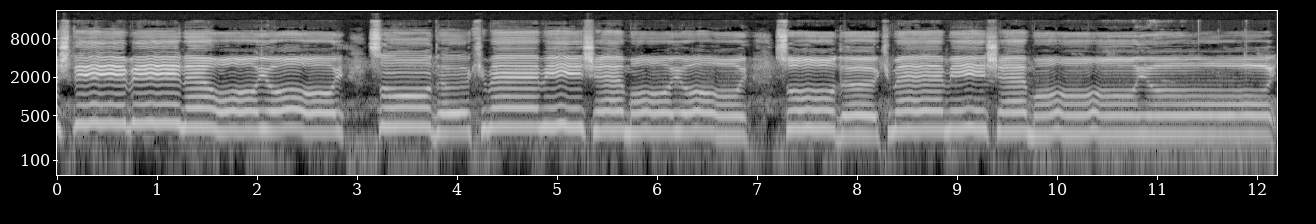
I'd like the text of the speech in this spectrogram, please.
Unutmuş dibine oy oy Su dökmemişem oy oy Su dökmemişem oy oy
